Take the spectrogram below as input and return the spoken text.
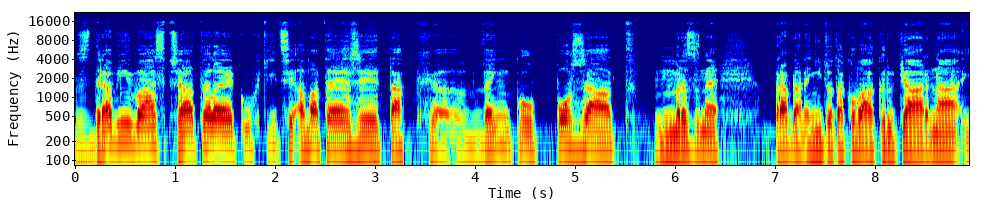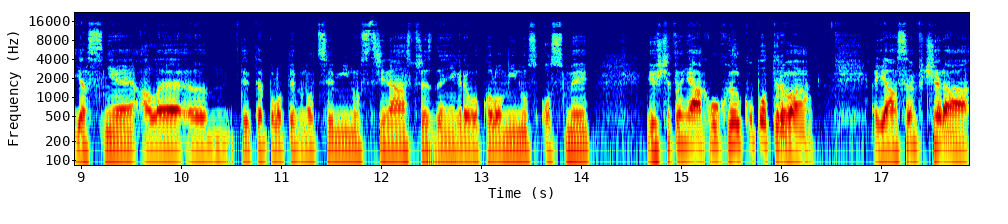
Zdravím vás, přátelé, kuchtíci, amatéři, tak venku pořád mrzne. Pravda, není to taková kruťárna, jasně, ale ty teploty v noci minus 13, přes den někde okolo minus 8, ještě to nějakou chvilku potrvá. Já jsem včera,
